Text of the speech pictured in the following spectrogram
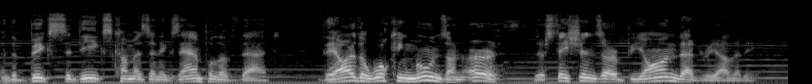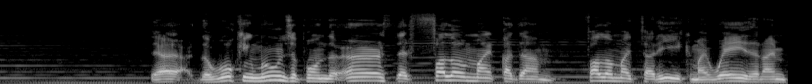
And the big Siddiqs come as an example of that. They are the walking moons on earth, their stations are beyond that reality. They are the walking moons upon the earth that follow my qadam, follow my tariq, my way that I'm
